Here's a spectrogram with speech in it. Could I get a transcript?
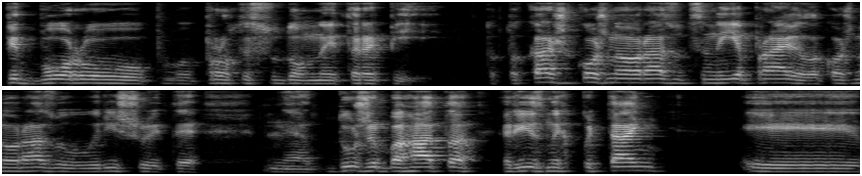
підбору протисудомної терапії. Тобто, кожного разу це не є правило, кожного разу ви вирішуєте дуже багато різних питань. І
